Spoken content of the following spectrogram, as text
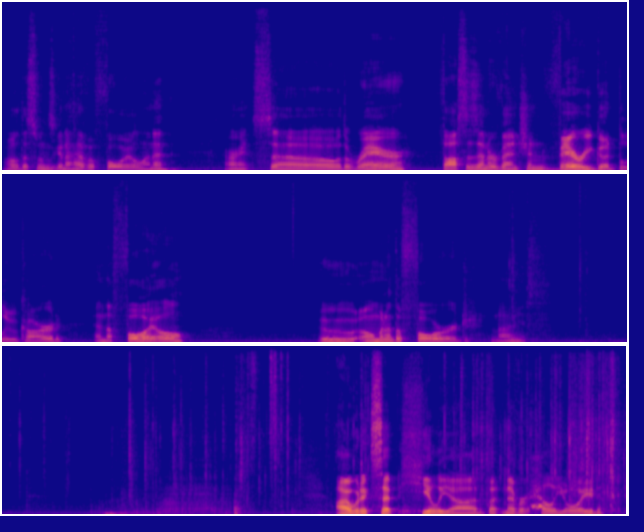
Oh, this one's going to have a foil in it. Alright, so the rare, Thassa's Intervention, very good blue card. And the foil, ooh, Omen of the Forge. Nice. I would accept Heliod, but never Helioid.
